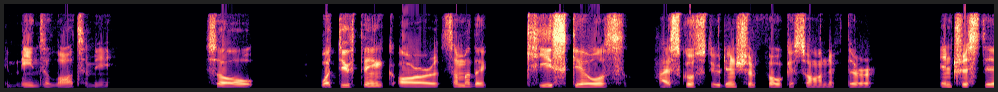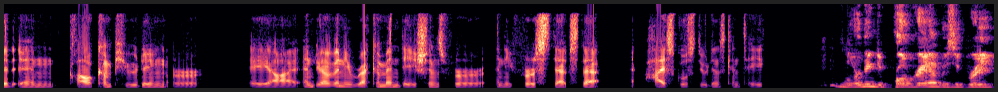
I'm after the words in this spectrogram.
It means a lot to me. So, what do you think are some of the key skills high school students should focus on if they're interested in cloud computing or AI? And do you have any recommendations for any first steps that high school students can take? Learning to program is a great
